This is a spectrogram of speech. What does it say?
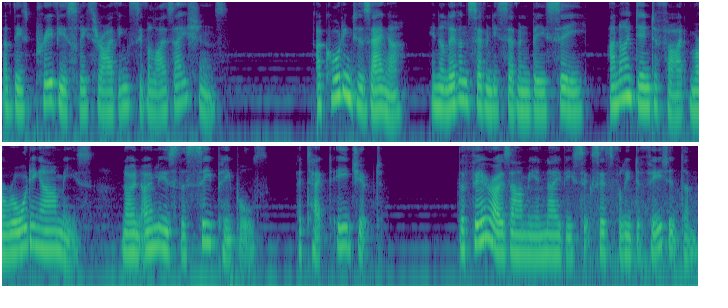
of these previously thriving civilizations. According to Zangger, in 1177 BC, unidentified marauding armies, known only as the Sea Peoples, attacked Egypt. The Pharaoh's army and navy successfully defeated them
